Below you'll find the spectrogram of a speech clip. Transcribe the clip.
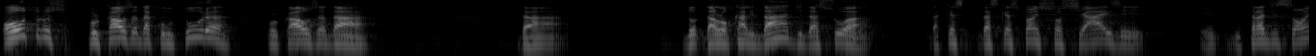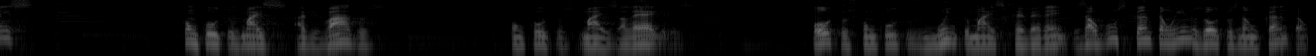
Outros, por causa da cultura, por causa da, da, do, da localidade, da sua, das questões sociais e, e de tradições, com cultos mais avivados, com cultos mais alegres, outros com cultos muito mais reverentes. Alguns cantam hinos, outros não cantam.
